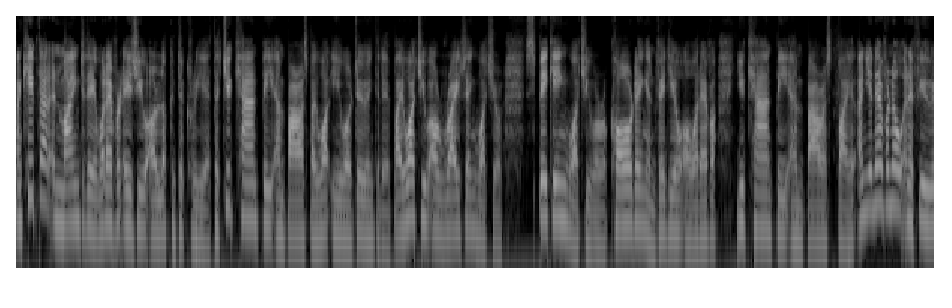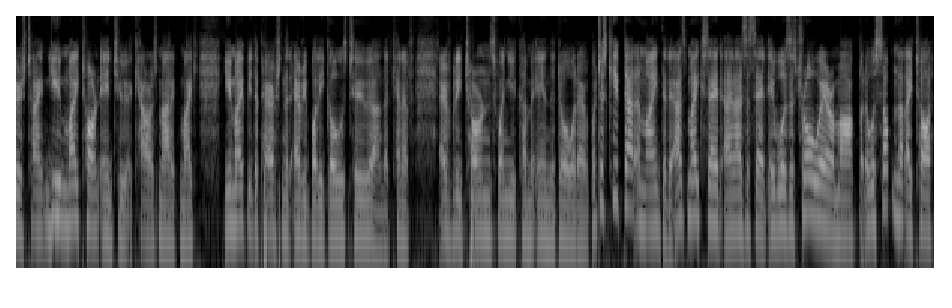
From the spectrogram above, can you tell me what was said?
And keep that in mind today, whatever it is you are looking to create, that you can't be embarrassed by what you are doing today, by what you are writing, what you're speaking, what you are recording in video or whatever. You can't be embarrassed by it. And you never know, in a few years' time, you might turn into a charismatic Mike. You might be the person that everybody goes to and that kind of everybody turns when you come in the door, whatever. But just keep that in mind today. As Mike said, and as I said, it was a throwaway remark, but it was something that I thought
